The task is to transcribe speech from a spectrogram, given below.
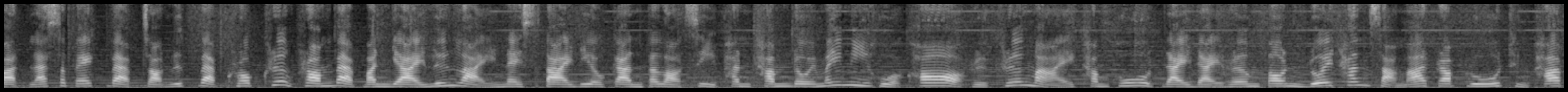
บัติและสเปค แบบจอดลึกแบบครบเครื่องพร้อมแบบบรรยายลื่นไหลในสไตล์เดียวกันตลอด 4,000 คำโดยไม่มีหัวข้อหรือเครื่องหมายคำพูดใด ๆ เริ่มต้นด้วยท่านสามารถรับรู้ถึงภาพ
